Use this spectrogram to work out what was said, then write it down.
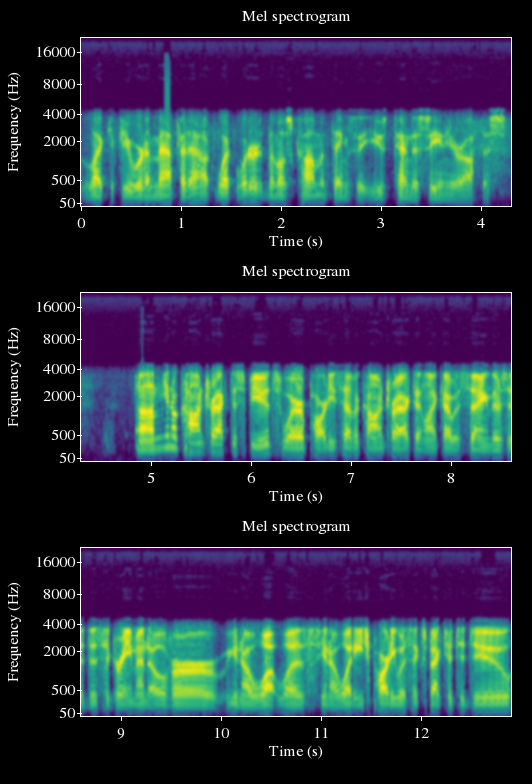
like? If you were to map it out, what what are the most common things that you tend to see in your office? Um, you know, contract disputes where parties have a contract, and like I was saying, there's a disagreement over, you know, what was, you know, what each party was expected to do.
